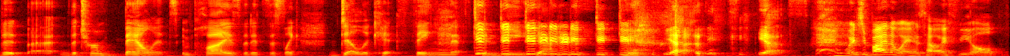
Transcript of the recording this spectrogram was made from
the uh, the term balance implies that it's this like delicate thing that can be yeah. yes yes Which, by the way, is how I feel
